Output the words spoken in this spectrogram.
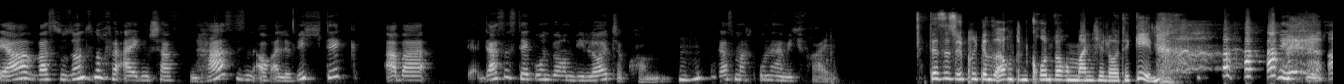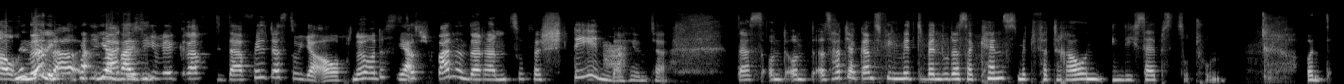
ja, was du sonst noch für Eigenschaften hast. Die sind auch alle wichtig, aber das ist der Grund, warum die Leute kommen. Mhm. Das macht unheimlich frei. Das ist übrigens auch ein Grund, warum manche Leute gehen. Auch, ne? Da, die ja, weil sie, Wirkkraft, da filterst du ja auch, ne? Und das ist Ja. das Spannende daran, zu verstehen dahinter. Das, und, und es hat ja ganz viel mit, wenn du das erkennst, mit Vertrauen in dich selbst zu tun. Und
